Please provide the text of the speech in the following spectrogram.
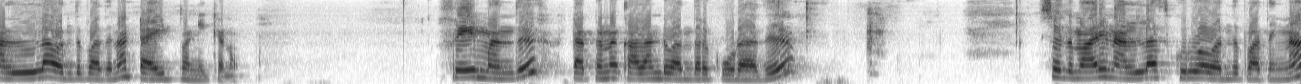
நல்லா வந்து பார்த்தீங்கன்னா டைட் பண்ணிக்கணும். ஃப்ரேம் வந்து டக்குன்னு கலண்டு வந்துடக்கூடாது ஸோ இந்த மாதிரி நல்லா ஸ்க்ரூவை வந்து பார்த்தீங்கன்னா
